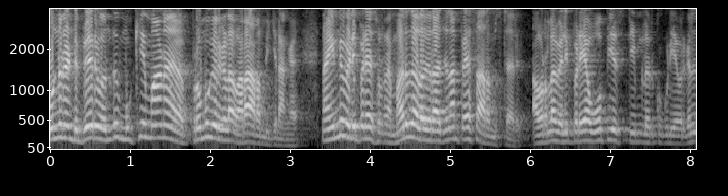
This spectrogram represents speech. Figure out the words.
ஒன்று ரெண்டு பேர் வந்து முக்கியமான பிரமுகர்களாக வர ஆரம்பிக்கிறாங்க. நான் இன்னும் வெளிப்படையாக சொல்கிறேன் மருது அழகுராஜெலாம் பேச ஆரம்பிச்சிட்டாரு. அவரெல்லாம் வெளிப்படையாக ஓபிஎஸ் டீமில் இருக்கக்கூடியவர்கள்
